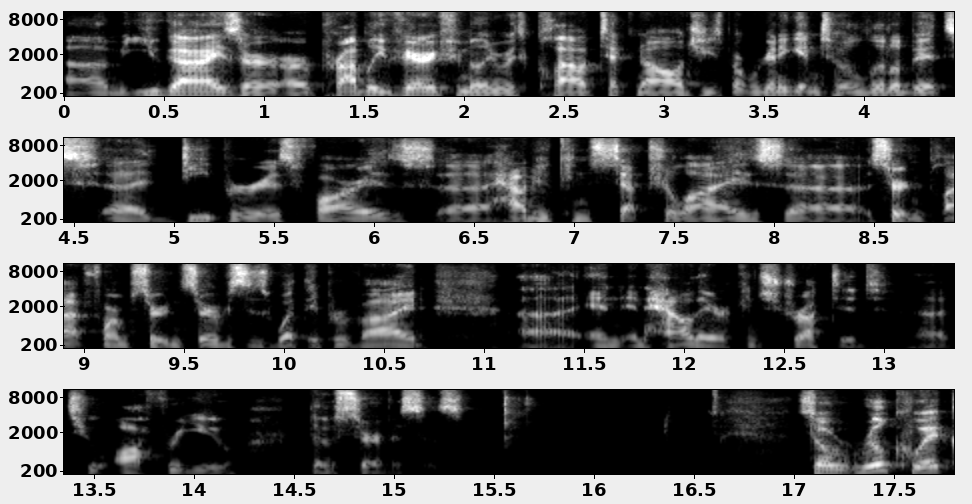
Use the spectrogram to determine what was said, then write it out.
um, you guys are, are, probably very familiar with cloud technologies, but we're going to get into a little bit uh, deeper as far as uh, how to conceptualize uh, certain platforms, certain services, what they provide, uh, and, and how they are constructed uh, to offer you those services. So, real quick,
